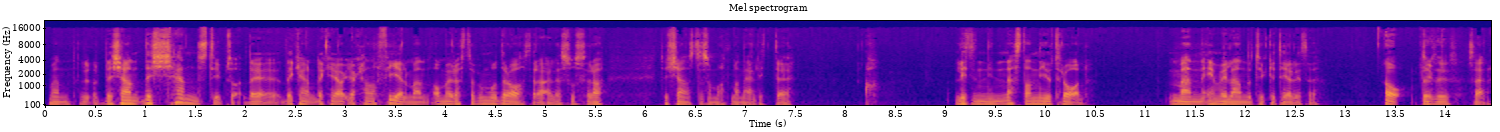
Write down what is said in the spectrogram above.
Men det, kän, det känns typ så. Det, det kan, det kan, jag, jag kan ha fel men om jag röstar på moderaterna eller sossarna så känns det som att man är lite, ja, lite nästan neutral. Men en vill ändå tycka till lite. Ja Typ. precis. Så här.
